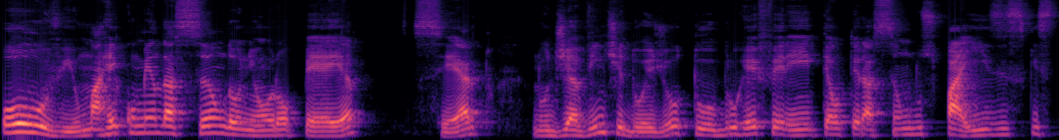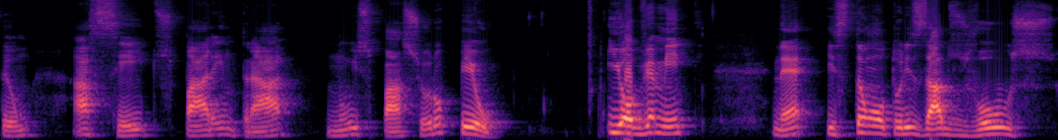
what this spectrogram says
houve uma recomendação da União Europeia, certo? No dia 22 de outubro, referente à alteração dos países que estão aceitos para entrar no espaço europeu. E, obviamente, né, estão autorizados voos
